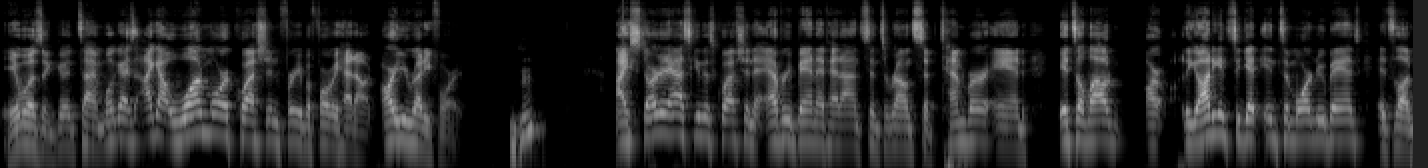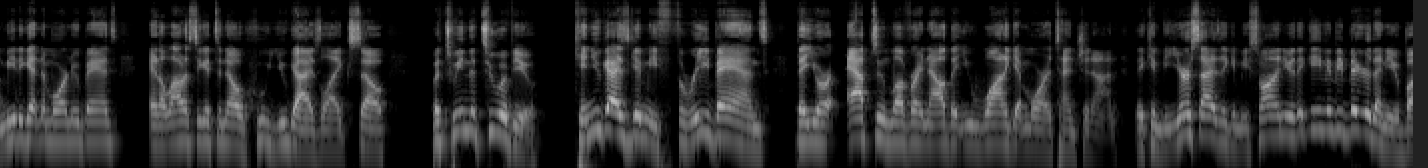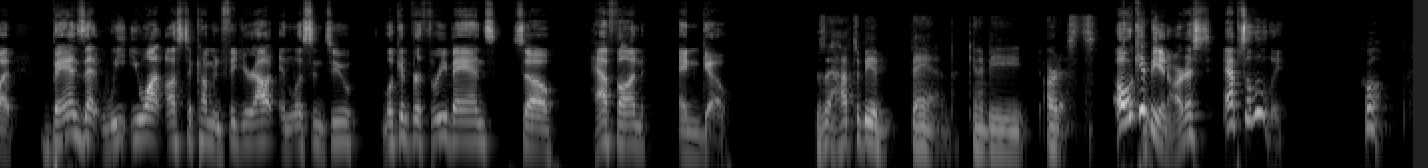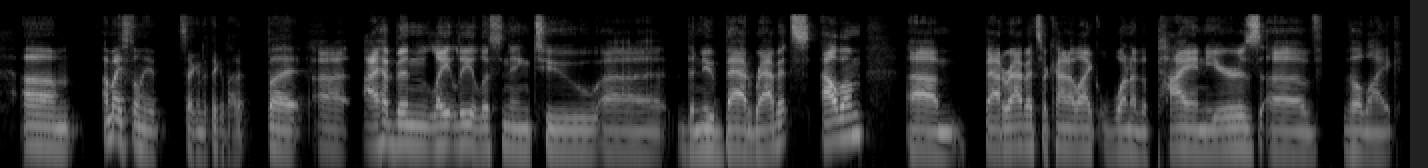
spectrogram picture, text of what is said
It was a good time. Well, guys, I got one more question for you before we head out. Are you ready for it? Mhm. I started asking this question to every band I've had on since around September, and it's allowed our the audience to get into more new bands. It's allowed me to get into more new bands, and allowed us to get to know who you guys like. So, between the two of you, can you guys give me three bands that you're absolutely in love right now that you want to get more attention on? They can be your size, they can be smaller than you, they can even be bigger than you, but bands that we you want us to come and figure out and listen to. Looking for three bands. So have fun and go. Does it have to be a band? Can it be artists? Oh, it can be an artist. Absolutely. Cool. Um, I might still need a second to think about it, but Uh, I have been lately listening to uh, the new Bad Rabbits album. Um, Bad Rabbits are kind of like one of the pioneers of the like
